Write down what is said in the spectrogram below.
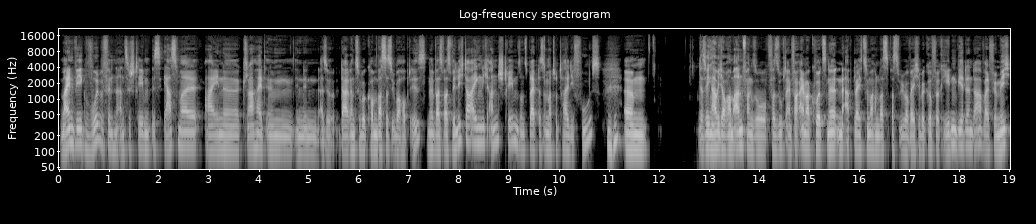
Mein Weg, Wohlbefinden anzustreben, ist erstmal eine Klarheit in, in den, also darin zu bekommen, was das überhaupt ist. Ne? Was, was will ich da eigentlich anstreben? Sonst bleibt das immer total diffus. Mhm. Ähm, deswegen habe ich auch am Anfang so versucht, einfach einmal kurz ne, einen Abgleich zu machen, was, was über welche Begriffe reden wir denn da? Weil für mich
